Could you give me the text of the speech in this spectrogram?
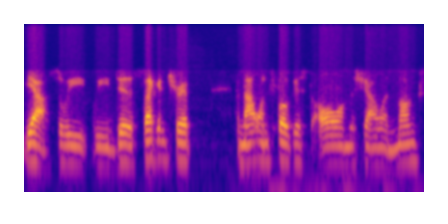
yeah, so we, we did a second trip, and that one focused all on the Shaolin monks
